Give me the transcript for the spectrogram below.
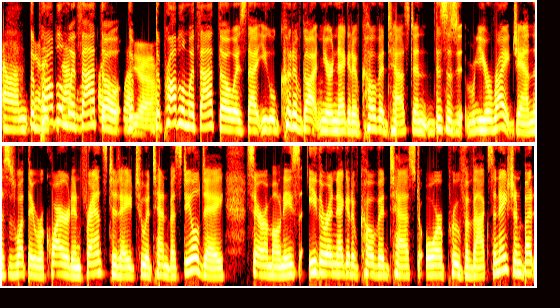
Um, the problem that with that, though, well. the, Yeah. the problem with that, though, is that you could have gotten your negative COVID test. And this is, you're right, Jan. This is what they required in France today to attend Bastille Day ceremonies, either a negative COVID test or proof of vaccination. But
